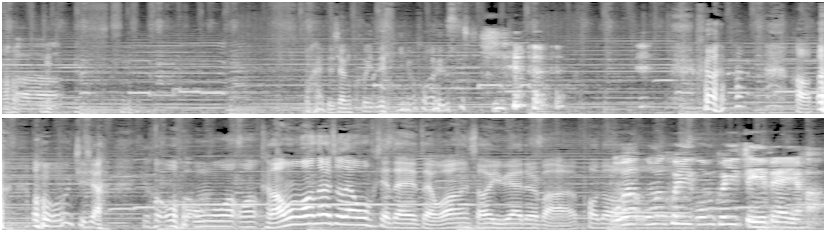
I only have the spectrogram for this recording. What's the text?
呃，我还是想亏着你我的事情。好，我们接下来，我我们往往，那我们往哪儿走呢？我们现在再往稍微远点儿吧，跑到我们我们可以我们可以折返一下，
